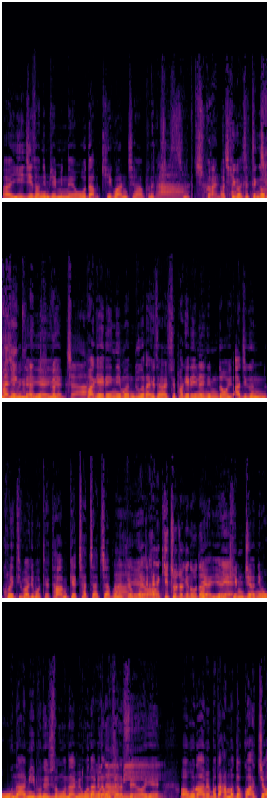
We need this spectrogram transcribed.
아, 이지선님 재밌네요. 오답 기관차 보내주셨습니다. 아, 기관차. 아, 기관차 뜬금없이 차니까 재밌네. 예, 예. 기관차. 박예리님은 누구나 예상할 수 있어요. 박예리님도 아직은 creative하지 못해. 다 함께 차차차 아, 보내주셨고요. 이거 가장 기초적인 오답. 예, 예. 김지현님 오나미 보내주셔서 오나미. 오나미 나올 줄 오나미. 알았어요. 예. 어, 오나미보다 한 번 더 꽈죠.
